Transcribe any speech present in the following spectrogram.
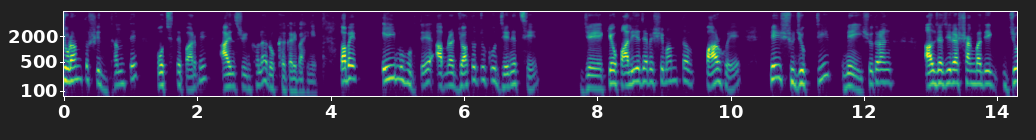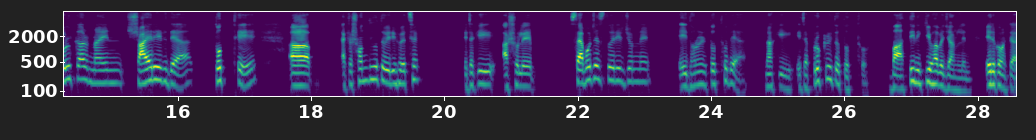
চূড়ান্ত সিদ্ধান্তে পৌঁছতে পারবে আইন শৃঙ্খলা রক্ষাকারী বাহিনী। তবে এই মুহূর্তে আমরা যতটুকু জেনেছি যে কেউ পালিয়ে যাবে সীমান্ত পার হয়ে, সেই সুযোগটি নেই। সুতরাং আল জাজিরার সাংবাদিক জুলকার নাইন শায়ের দেয়া তথ্যে একটা সন্দেহ তৈরি হয়েছে। এটা কি আসলে স্যাবোটেজ তৈরির জন্য এই ধরনের তথ্য দেয়া, নাকি এটা প্রকৃত তথ্য? বা তিনি কীভাবে জানলেন? এরকম একটা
